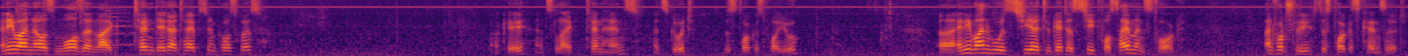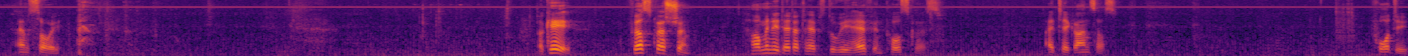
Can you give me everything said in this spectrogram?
Anyone knows more than like 10 data types in Postgres? Okay, that's like 10 hands. That's good. This talk is for you. Uh, anyone who is here to get a seat for Simon's talk? Unfortunately, this talk is cancelled. I'm sorry. Okay, first question. How many data types do we have in Postgres? I take answers. 40.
